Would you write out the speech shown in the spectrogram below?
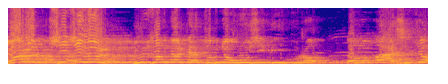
여론 지지율 윤석열 대통령 52% 넘은 거 아시죠?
